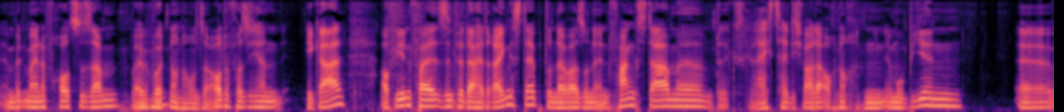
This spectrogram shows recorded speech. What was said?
mit meiner Frau zusammen, weil mhm. wir wollten auch noch unser Auto versichern egal. Auf jeden Fall sind wir da halt reingesteppt und da war so eine Empfangsdame. Gleichzeitig war da auch noch ein Immobilien äh,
